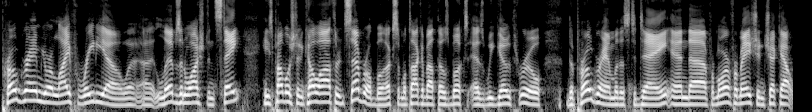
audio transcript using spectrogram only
Program Your Life Radio, uh, lives in Washington State. He's published and co authored several books, and we'll talk about those books as we go through the program with us today. And uh, for more information, check out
